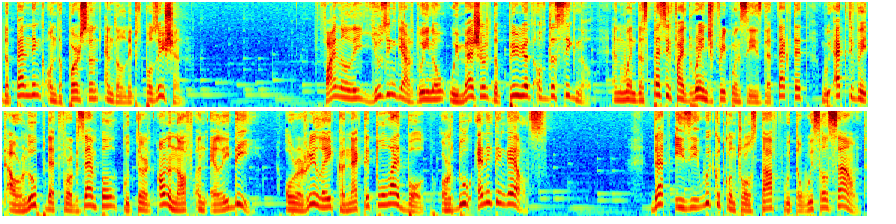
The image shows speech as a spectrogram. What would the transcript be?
depending on the person and the lips position. Finally, using the Arduino we measure the period of the signal and when the specified range frequency is detected, we activate our loop that for example could turn on and off an LED, or a relay connected to a light bulb, or do anything else. That easy we could control stuff with a whistle sound.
